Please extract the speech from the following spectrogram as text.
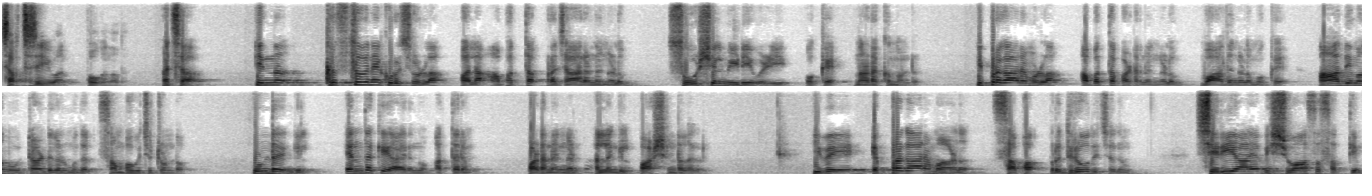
ചർച്ച ചെയ്യുവാൻ പോകുന്നത്. അച്ഛാ ഇന്ന് ക്രിസ്തുവിനെക്കുറിച്ചുള്ള പല അബദ്ധ പ്രചാരണങ്ങളും സോഷ്യൽ മീഡിയ വഴി ഒക്കെ നടക്കുന്നുണ്ട്. ഇപ്രകാരമുള്ള അബദ്ധ പഠനങ്ങളും വാദങ്ങളുമൊക്കെ ആദിമ നൂറ്റാണ്ടുകൾ മുതൽ സംഭവിച്ചിട്ടുണ്ടോ? ഉണ്ടെങ്കിൽ എന്തൊക്കെയായിരുന്നു അത്തരം പഠനങ്ങൾ അല്ലെങ്കിൽ പാഷണ്ഡതകൾ? ഇവയെ എപ്രകാരമാണ് സഭ പ്രതിരോധിച്ചതും ശരിയായ വിശ്വാസ സത്യം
